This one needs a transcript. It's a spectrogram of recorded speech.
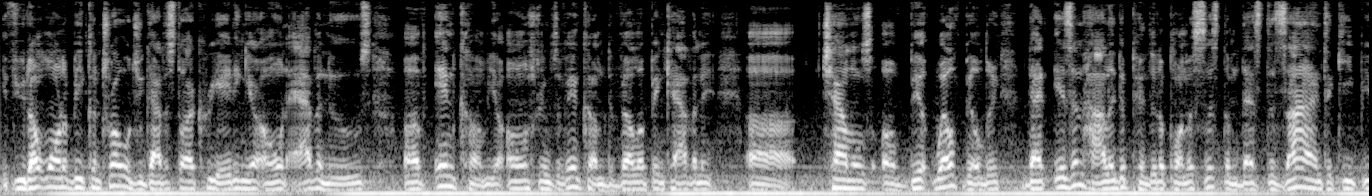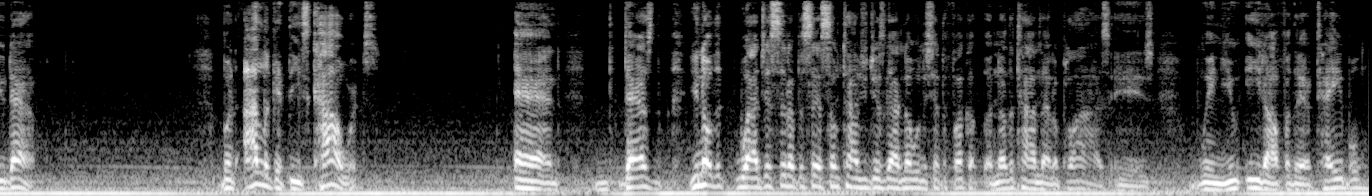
If you don't want to be controlled, you got to start creating your own avenues of income, your own streams of income, developing cabinet, uh, channels of wealth building that isn't highly dependent upon a system that's designed to keep you down. But I look at these cowards And there's, you know, the, well, I just sit up and said, sometimes you just got to know when to shut the fuck up. Another time that applies is when you eat off of their table,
